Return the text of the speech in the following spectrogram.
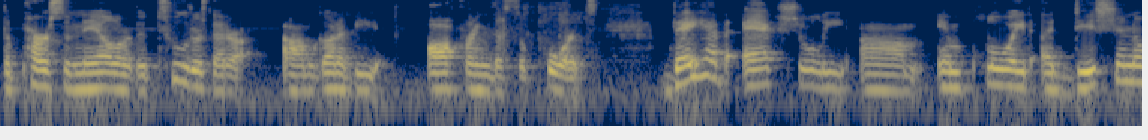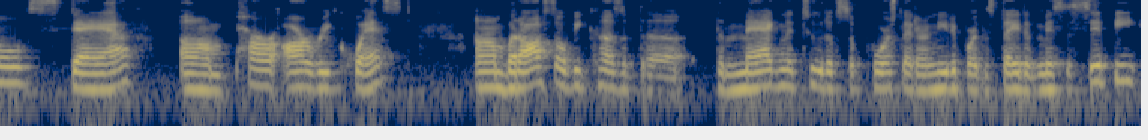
the personnel or the tutors that are um, going to be offering the supports. They have actually um, employed additional staff um, per our request, um, but also because of the the magnitude of supports that are needed for the state of Mississippi,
